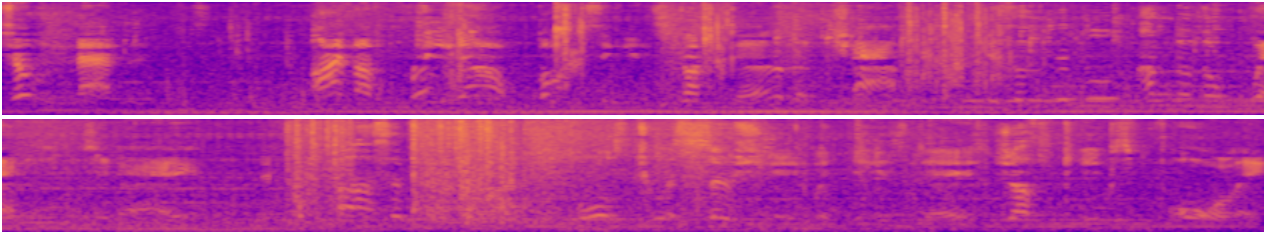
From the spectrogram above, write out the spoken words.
to madness. I'm afraid our boxing instructor, the chap, is a little under the weather today. The person I'm forced to associate with these days just keeps falling.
